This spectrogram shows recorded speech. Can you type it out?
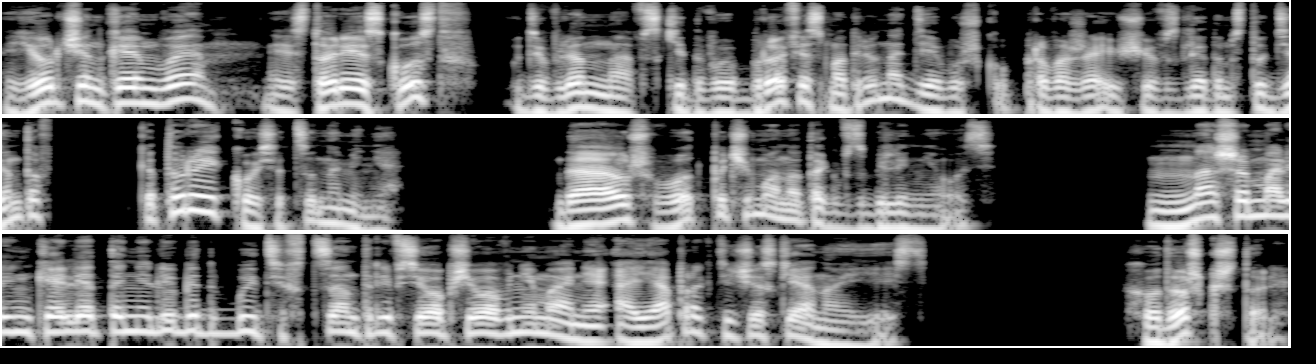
Юрченко МВ, история искусств, Удивленно вскидываю бровь и смотрю на девушку, провожающую взглядом студентов, которые косятся на меня. Да уж, вот почему она так взбеленилась. Наша маленькая лето не любит быть в центре всеобщего внимания, а я практически оно и есть. Художка, что ли?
